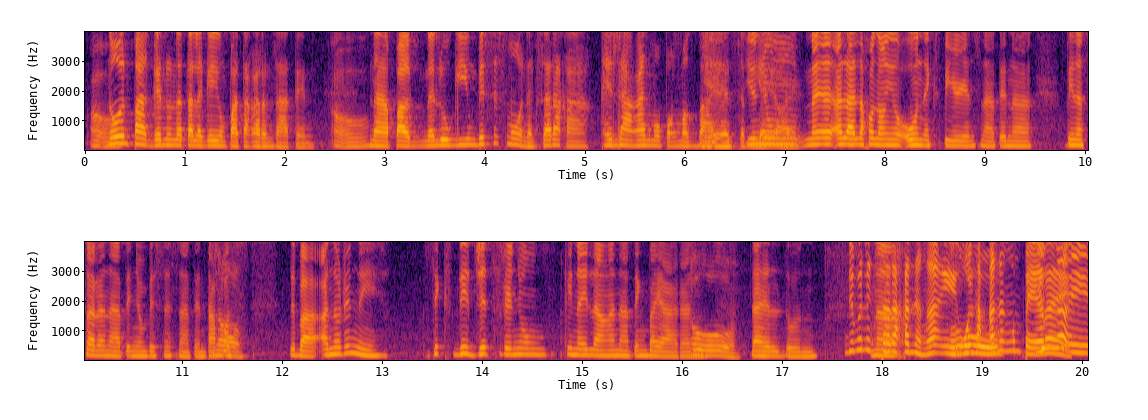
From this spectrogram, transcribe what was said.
pa, oo. noon pa, ganun na talaga yung patakaran sa atin. Oo. Na pag nalugi yung business mo, nagsara ka, kailangan mo pang magbayad Yes, sa yun BIR. yung, naalala ko lang yung own experience natin na pinasara natin yung business natin. Tapos, di ba, ano rin eh, six digits rin yung kinailangan nating bayaran Oo. dahil dun. Di ba nagsara Na- ka na nga eh. Oo. Wala ka nang pera Yun nga eh. eh,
